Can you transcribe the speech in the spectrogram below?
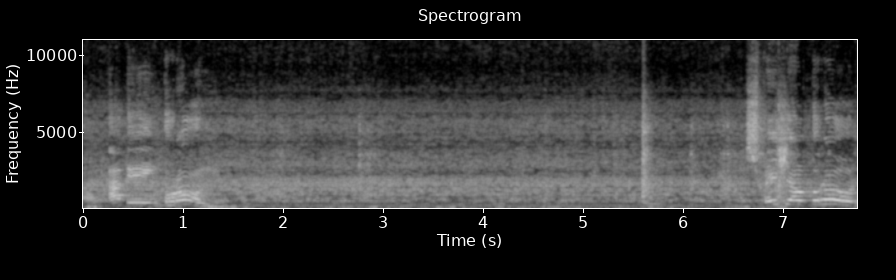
Ang ating turon. Special turon.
